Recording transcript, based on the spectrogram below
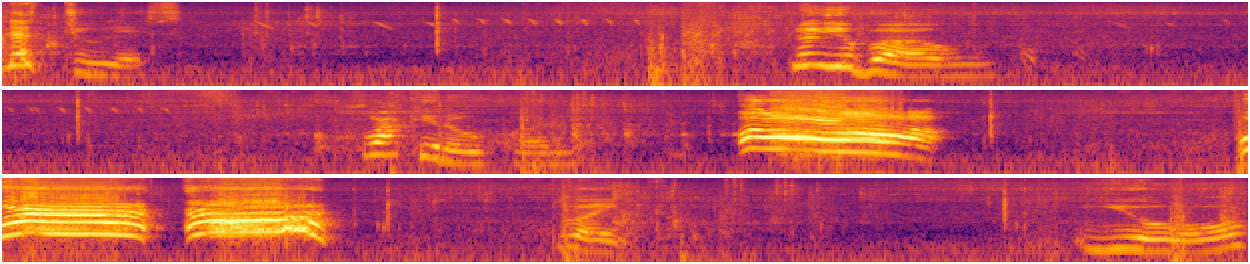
Let's do this. Your bone. Crack it open. Ah! Wah! Ah! Break. Your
